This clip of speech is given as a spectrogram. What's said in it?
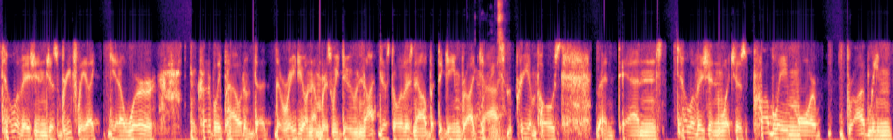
television, just briefly, like you know, we're incredibly proud of the the radio numbers we do, not just Oilers now, but the game broadcast, right. pre and post, and and television, which is probably more broadly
